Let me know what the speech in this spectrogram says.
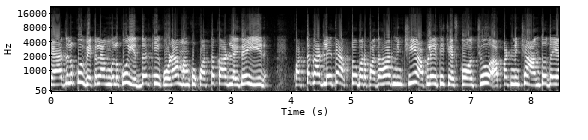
పేదలకు వికలాంగులకు ఇద్దరికి కూడా మనకు కొత్త కార్డులు అయితే ఈ కొత్త కార్డులు అయితే అక్టోబర్ పదహారు నుంచి అప్లై అయితే చేసుకోవచ్చు. అప్పటి నుంచి అంత్యోదయ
